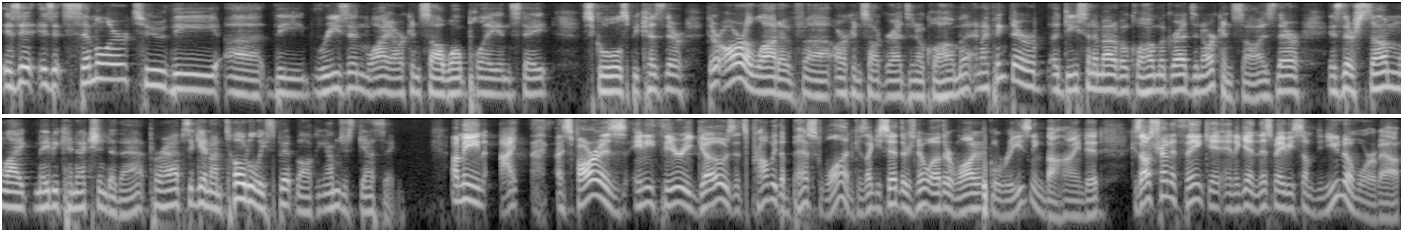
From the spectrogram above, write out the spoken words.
Is it is it similar to the uh, the reason why Arkansas won't play in state schools? Because there there are a lot of uh, Arkansas grads in Oklahoma, and I think there are a decent amount of Oklahoma grads in Arkansas. Is there is there some like maybe connection to that? Perhaps again, I'm totally spitballing. I'm just guessing. I mean, I as far as any theory goes, it's probably the best one because, like you said, there's no other logical reasoning behind it. Because I was trying to think, and again, this may be something you know more about.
